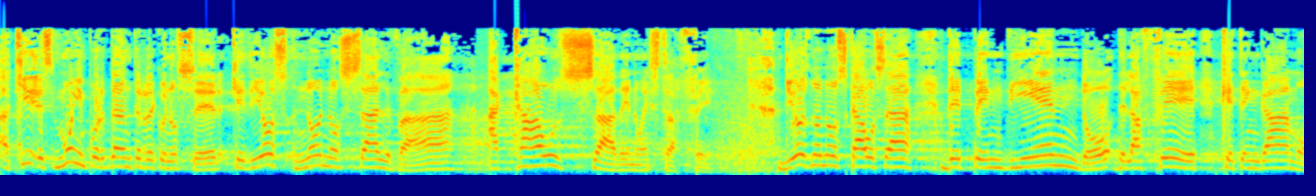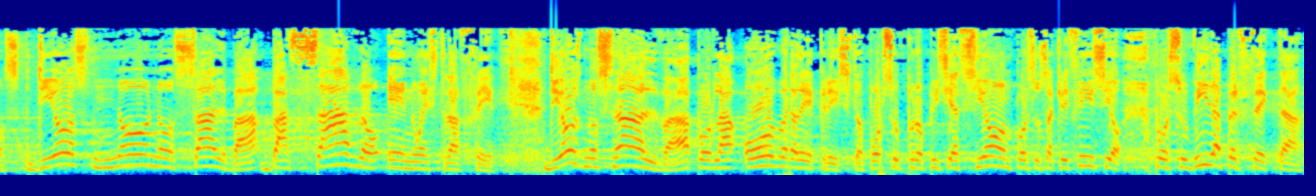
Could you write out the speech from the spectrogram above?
Aquí es muy importante reconocer que Dios no nos salva a causa de nuestra fe. Dios no nos causa dependiendo de la fe que tengamos. Dios no nos salva basado en nuestra fe. Dios nos salva por la obra de Cristo, por su propiciación, por su sacrificio, por su vida perfecta,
